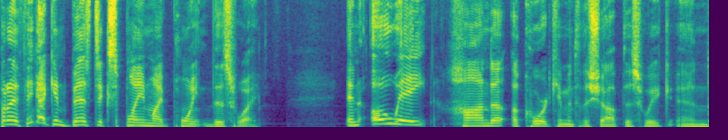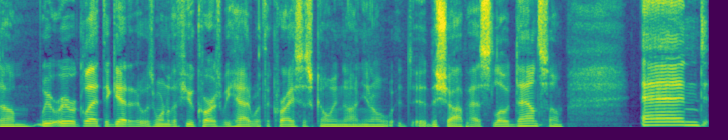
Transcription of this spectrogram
But I think I can best explain my point this way. An 08 Honda Accord came into the shop this week, and um, we, we, were glad to get it. It was one of the few cars we had with the crisis going on. You know, it, the shop has slowed down some. And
